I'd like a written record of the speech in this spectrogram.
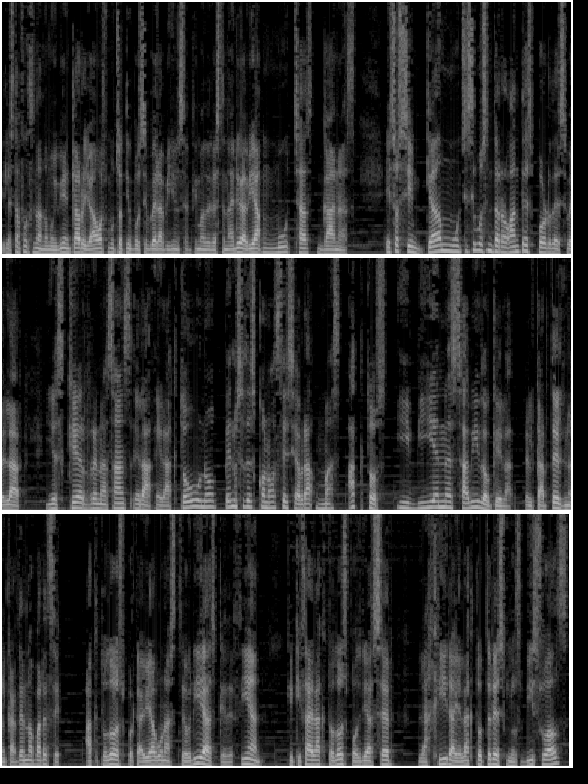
y le está funcionando muy bien. Claro, llevamos mucho tiempo sin ver a Beyoncé encima del escenario y había muchas ganas. Eso sí, quedan muchísimos interrogantes por desvelar. Y es que Renaissance era el acto 1, pero se desconoce si habrá más actos. Y bien es sabido que el cartel, en el cartel no aparece acto 2 porque había algunas teorías que decían que quizá el acto 2 podría ser la gira y el acto 3 los visuals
